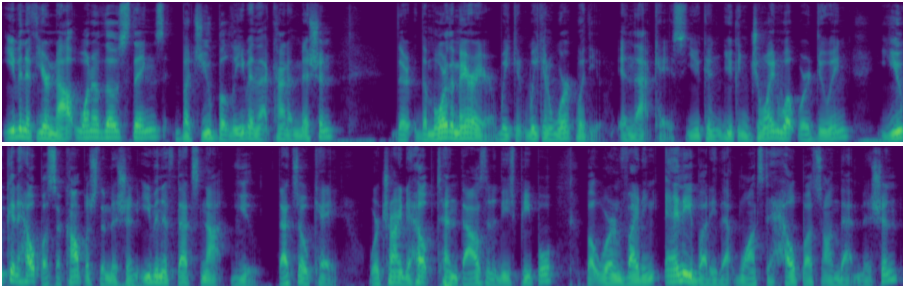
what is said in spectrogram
even if you're not one of those things, but you believe in that kind of mission, the, the more the merrier. We can we can work with you in that case. You can you can join what we're doing. You can help us accomplish the mission, even if that's not you. That's okay. We're trying to help 10,000 of these people, but we're inviting anybody that wants to help us on that mission,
